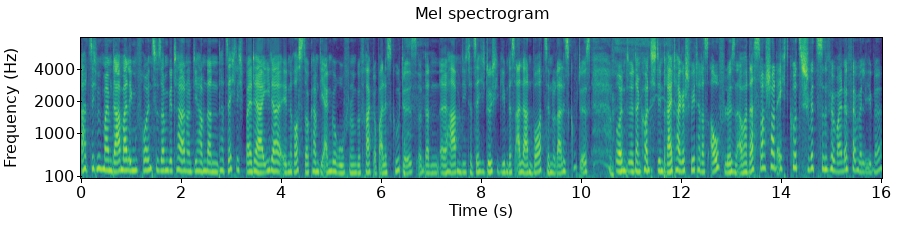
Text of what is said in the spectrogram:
Hat sich mit meinem damaligen Freund zusammengetan und die haben dann tatsächlich bei der AIDA in Rostock haben die angerufen und gefragt, ob alles gut ist. Und dann äh, haben die tatsächlich durchgegeben, dass alle an Bord sind und alles gut ist. Und äh, dann konnte ich den drei Tage später das auflösen. Aber das war schon echt kurz schwitzen für meine Family, ne?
